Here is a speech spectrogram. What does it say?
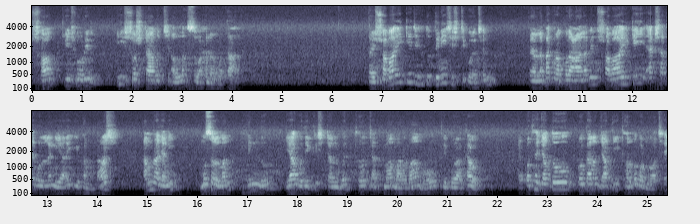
সব কিছুরই এই স্রষ্টা হচ্ছে আল্লাহ ওয়া তাই সবাইকে যেহেতু তিনি সৃষ্টি করেছেন, তাই আল্লাহ পাক রব্বুল আলামিন সবাইকেই একসাথে বললেন, ইয়া আমরা জানি মুসলমান, হিন্দু, ইয়াহুদি, খ্রিস্টান, বৌদ্ধ চাকমা মারমা, মৌ, ত্রিপুরা কারও এক কথায় যত প্রকার জাতি, ধর্মবর্ণ আছে,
